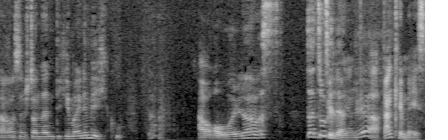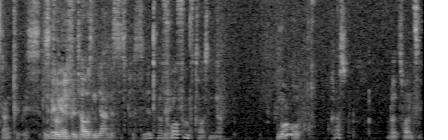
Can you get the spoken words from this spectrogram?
Daraus entstand dann die gemeine Milchkuh. Aber auch mal wieder was dazugelernt. Ja. Danke, Mace. Danke, Miss. Und Sehr vor gern. wie viel tausend Jahren ist das passiert? Ja, Vor 5000 Jahren. Wow, krass. Oder 20.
